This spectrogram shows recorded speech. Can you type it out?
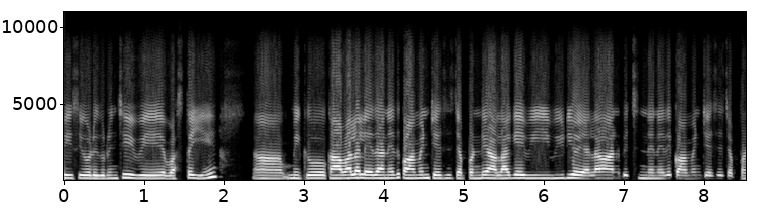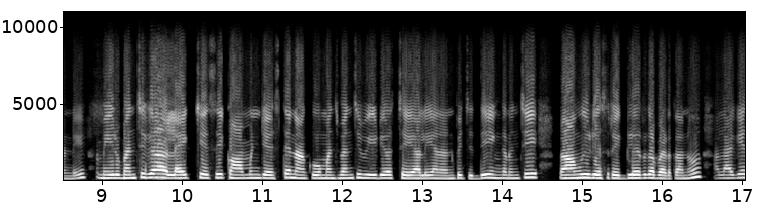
పీసీఓడి గురించి ఇవి వస్తాయి. మీకు కావాలా లేదా అనేది కామెంట్ చేసి చెప్పండి. అలాగే ఈ వీడియో ఎలా అనిపించింది అనేది కామెంట్ చేసి చెప్పండి. మీరు మంచిగా లైక్ చేసి కామెంట్ చేస్తే నాకు మంచి మంచి వీడియోస్ చేయాలి అని అనిపించింది ఇంక నుంచి లాంగ్ వీడియోస్ రెగ్యులర్గా పెడతాను. అలాగే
